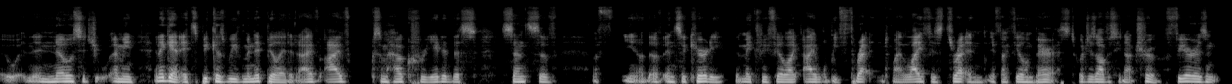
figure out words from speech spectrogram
In no I mean, and again, it's because we've manipulated. I've I've somehow created this sense of, of you know of insecurity that makes me feel like I will be threatened. My life is threatened if I feel embarrassed, which is obviously not true. Fear isn't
